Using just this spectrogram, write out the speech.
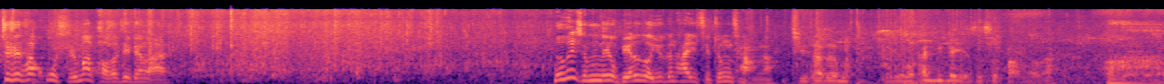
这是它护食吗？跑到这边来。那为什么没有别的鳄鱼跟它一起争抢呢？其他的，我看应该也是吃饱了吧。啊。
